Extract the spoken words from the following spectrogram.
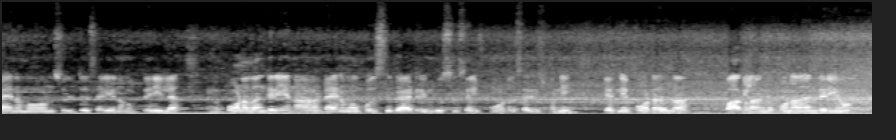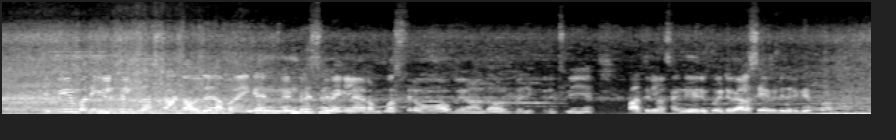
டைனமோன்னு சொல்லிட்டு சரியாக நமக்கு தெரியல. அங்கே போனால் தான் தெரியும். நான் டைனமோ புதுசு பேட்டரியும் புதுசு செல்ஃப் மோட்டர் சர்வீஸ் பண்ணி ஏற்கனவே போட்டது தான் பார்க்கலாம் அங்கே போனால் தான் தெரியும். இப்பயும் பார்த்தீங்கன்னா இழுத்து இழுத்து தான் ஸ்டார்ட் ஆகுது. அப்புறம் எங்கே நின்றுச்சுன்னு வைங்களேன் ரொம்ப சிரமமாக போயிடும். அதுதான் ஒரு பெரிய பிரச்சனையே. பார்த்துக்கலாம். சங்ககிரி போயிட்டு வேலை செய்ய வேண்டியது இருக்குது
